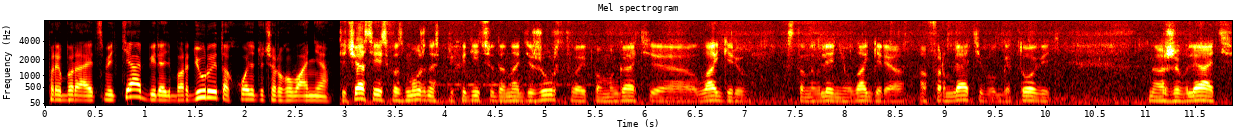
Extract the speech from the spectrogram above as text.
прибирають сміття, білять бордюри та ходять у чергування. Сейчас есть возможность приходить сюда на дежурство и помогать э, лагерю, становлению лагеря, оформлять его, готовить, оживлять,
